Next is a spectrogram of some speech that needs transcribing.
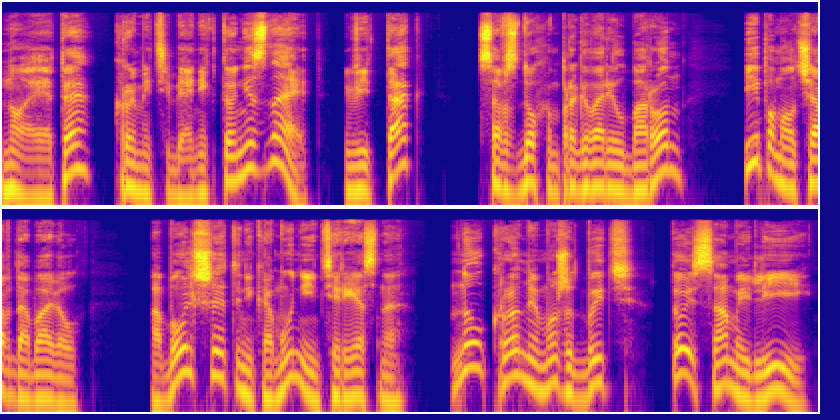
Но это, кроме тебя, никто не знает. Ведь так? Со вздохом проговорил барон и, помолчав, добавил. А больше это никому не интересно. Ну, кроме, может быть, той самой Лии.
